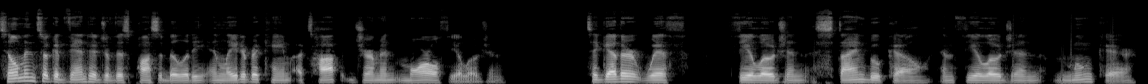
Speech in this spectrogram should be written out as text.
Tillmann took advantage of this possibility and later became a top German moral theologian. Together with theologian Steinbüchel and theologian Müncker,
